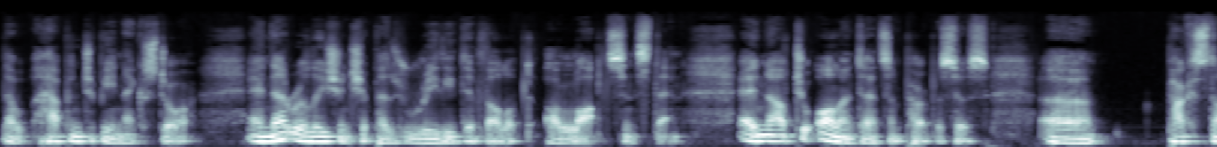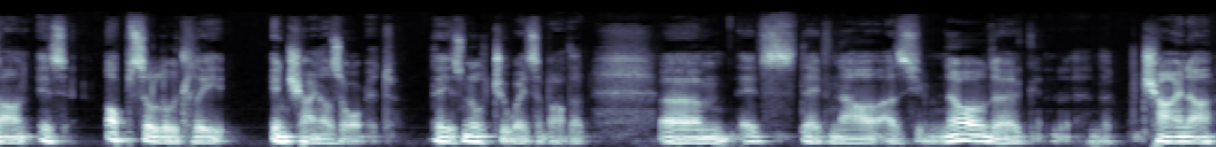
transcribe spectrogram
that happened to be next door. And that relationship has really developed a lot since then. And now, to all intents and purposes, uh, Pakistan is absolutely in China's orbit. There's no two ways about it. Um, it's they've now, as you know, the, the China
